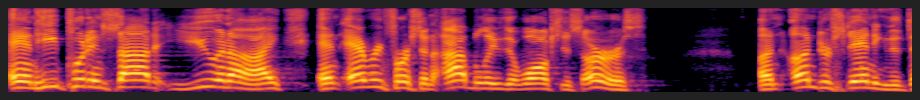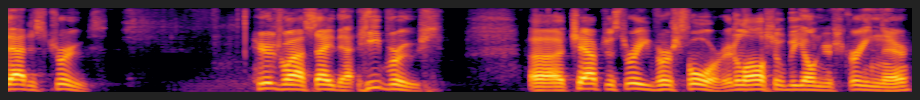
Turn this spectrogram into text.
And he put inside you and I and every person I believe that walks this earth an understanding that that is truth. Here's why I say that Hebrews uh, chapter 3, verse 4. It'll also be on your screen there.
